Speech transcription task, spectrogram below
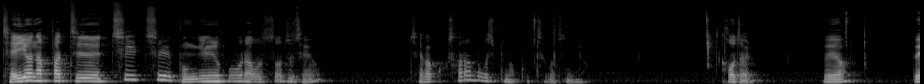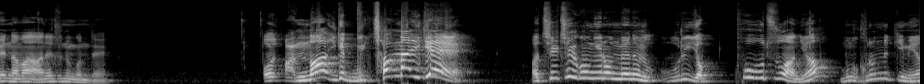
제이언 아파트 7701호라고 써주세요. 제가 꼭 살아보고 싶은 아파트거든요. 거절. 왜요? 왜 나만 안 해주는 건데? 어, 안 나? 이게 미쳤나, 이게? 아, 7701호면은 우리 옆 포수 아니야? 뭔가 그런 느낌이야.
